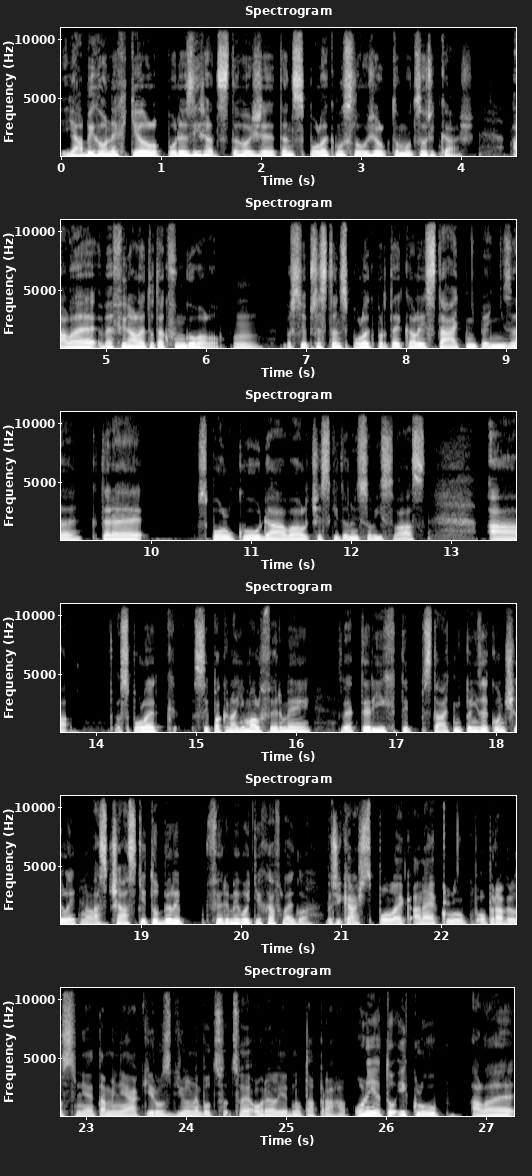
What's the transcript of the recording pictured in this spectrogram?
Já bych ho nechtěl podezírat z toho, že ten spolek mu sloužil k tomu, co říkáš. Ale ve finále to tak fungovalo. Hmm. Prostě přes ten spolek protékaly státní peníze, které spolku dával Český tenisový svaz a spolek si pak najímal firmy, ve kterých ty státní peníze končily. No. A z části to byly firmy Vojtěcha Flegla. Říkáš spolek a ne klub, opravil jsi mě, tam je nějaký rozdíl, nebo co, co je Orel Jednota Praha? On je to i klub, ale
